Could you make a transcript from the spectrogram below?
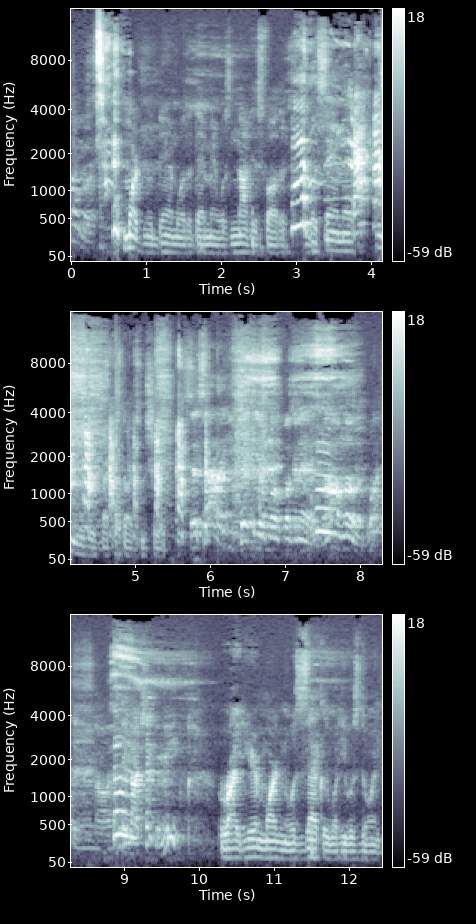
Mark knew damn well that that man was not his father, but saying that, he knew he was about to start some shit. It sounds like he checking your motherfucking ass. I don't know. What? No, he not checking me. Right here, Mark knew exactly what he was doing.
